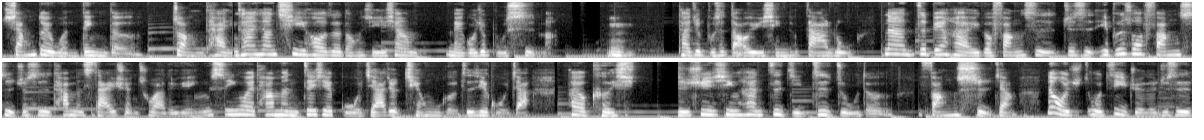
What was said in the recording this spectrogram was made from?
相对稳定的状态。你看，像气候这东西，像美国就不是嘛，嗯，它就不是岛屿型的大陆。那这边还有一个方式，就是也不是说方式，就是他们筛选出来的原因，是因为他们这些国家，就前五个这些国家，它有可持续性和自给自足的方式。这样，那我我自己觉得，就是，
